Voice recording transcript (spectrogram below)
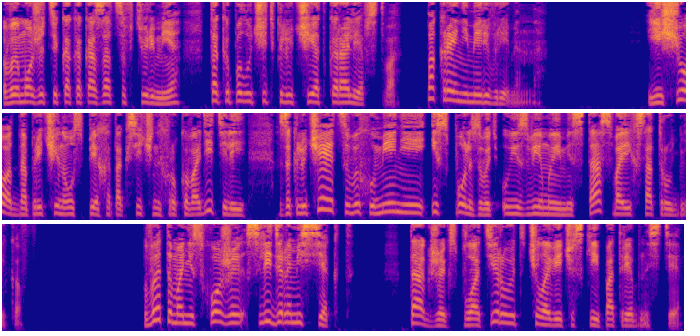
Вы можете как оказаться в тюрьме, так и получить ключи от королевства, по крайней мере, временно. Еще одна причина успеха токсичных руководителей заключается в их умении использовать уязвимые места своих сотрудников. В этом они схожи с лидерами сект, также эксплуатируют человеческие потребности.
